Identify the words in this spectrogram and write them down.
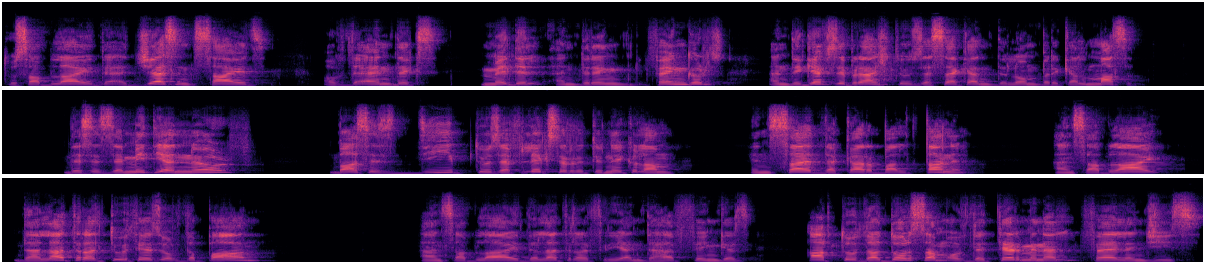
to supply the adjacent sides of the index, middle, and ring fingers and gives the branch to the second lumbrical muscle. This is the median nerve, passes deep to the flexor retinaculum inside the carpal tunnel and supply the lateral two-thirds of the palm and supply the lateral three and a half fingers up to the dorsum of the terminal phalanges.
